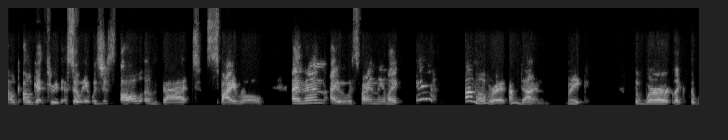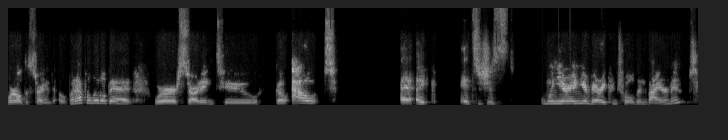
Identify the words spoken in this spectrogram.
I'll i'll get through this. So it was just all of that spiral. And then i was finally like I'm over it. I'm done. Like the world, like the world is starting to open up a little bit. We're starting to go out. Like it's just when you're in your very controlled environment,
